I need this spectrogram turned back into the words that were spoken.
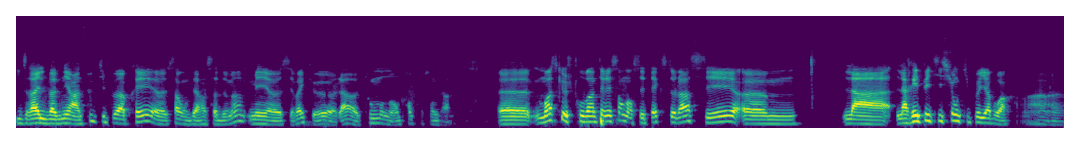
Israël va venir un tout petit peu après. ça, on verra ça demain. Mais c'est vrai que là, tout le monde en prend pour son grade. Moi, ce que je trouve intéressant dans ces textes-là, c'est la, répétition qu'il peut y avoir hein,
